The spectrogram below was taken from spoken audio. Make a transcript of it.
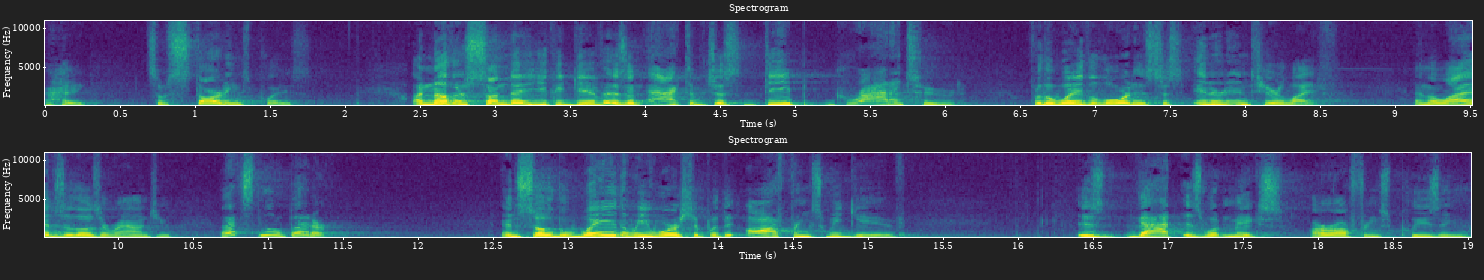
right? So, starting place. Another Sunday you could give as an act of just deep gratitude for the way the Lord has just entered into your life and the lives of those around you. That's a little better. And so the way that we worship with the offerings we give is that is what makes our offerings pleasing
